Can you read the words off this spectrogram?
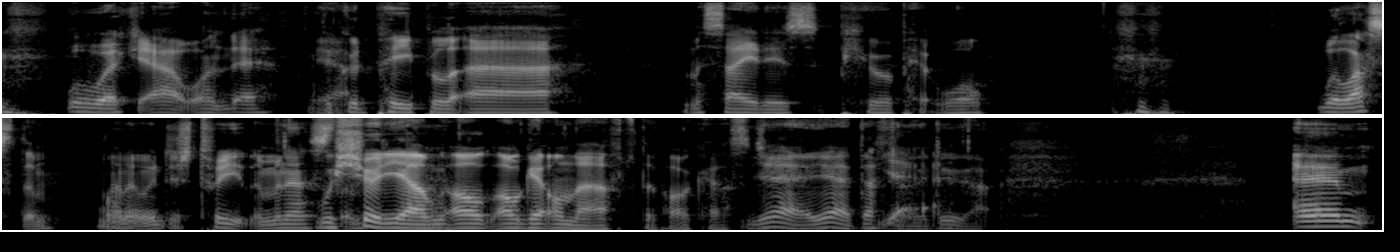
We'll work it out one day. The Yeah. good people at uh, Mercedes Pure Pit Wall. We'll ask them. Why don't we just tweet them and ask We them? should, yeah. I'm- I'll, I'll get on that after the podcast. Yeah, yeah, definitely Yeah. do that. Um,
